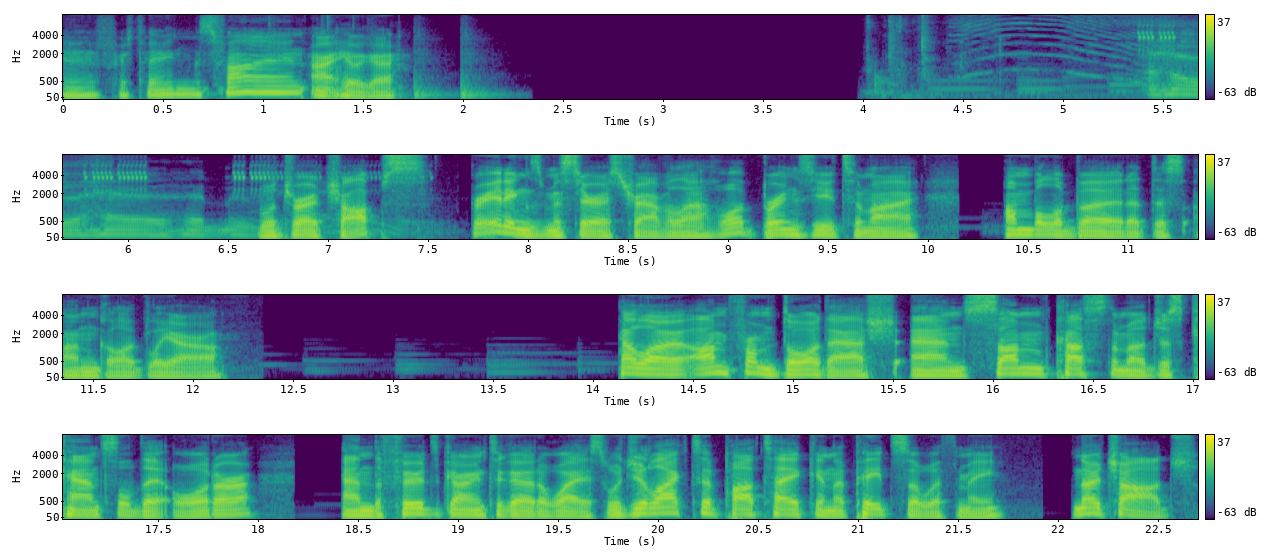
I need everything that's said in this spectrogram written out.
Everything's fine. Alright, here we go. Woodrow Chops? Greetings, mysterious traveler. What brings you to my humble a bird at this ungodly hour. Hello, I'm from DoorDash, and some customer just cancelled their order, and the food's going to go to waste. Would you like to partake in a pizza with me? No charge.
